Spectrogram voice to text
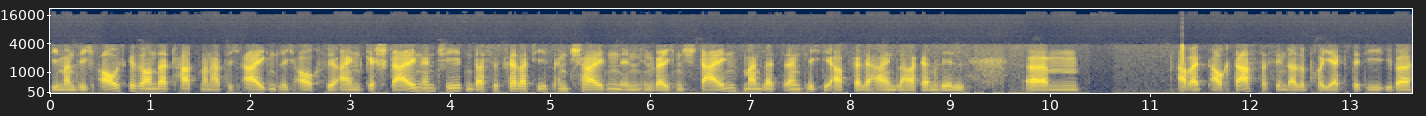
die man sich ausgesondert hat. Man hat sich eigentlich auch für ein Gestein entschieden. Das ist relativ entscheidend, in, in welchen Stein man letztendlich die Abfälle einlagern will. Ähm, aber auch das, das sind also Projekte, die über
